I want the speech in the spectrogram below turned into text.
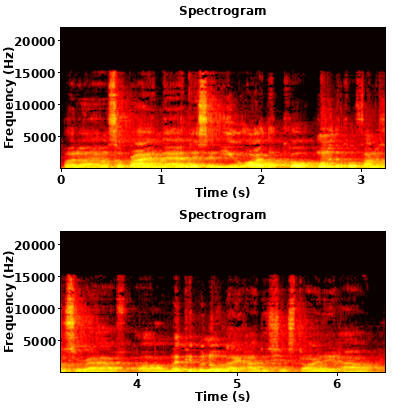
But um, so Brian, man, listen, you are the co one of the co-founders of Seraph. Um, let people know like how this shit started, how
